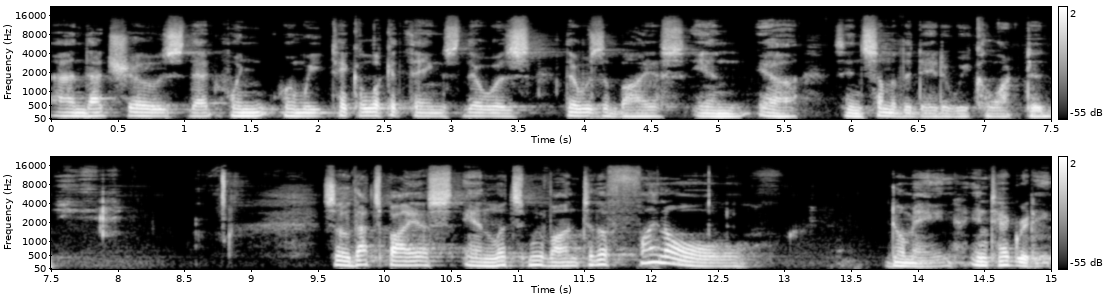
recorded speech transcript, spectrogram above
And that shows that when, when we take a look at things, there was, there was a bias in, uh, in some of the data we collected. So that's bias, and let's move on to the final domain, integrity.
